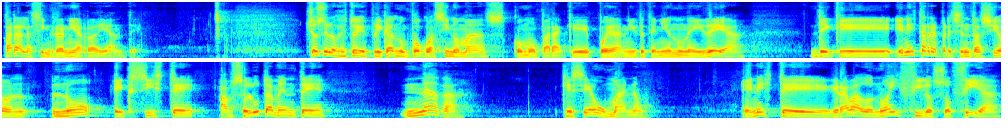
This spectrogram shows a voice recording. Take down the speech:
para la sincronía radiante. Yo se los estoy explicando un poco así nomás, como para que puedan ir teniendo una idea de que en esta representación no existe absolutamente nada que sea humano. En este grabado no hay filosofía,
